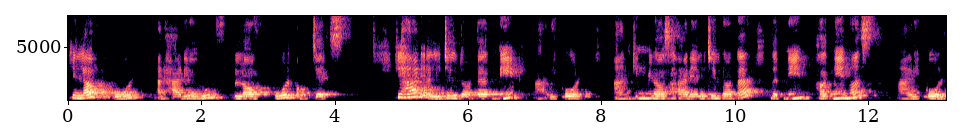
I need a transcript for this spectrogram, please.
He loved gold and had a room full of gold objects. He had a little daughter named Marigold, and King Midas had a little daughter that name her name was Marigold.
